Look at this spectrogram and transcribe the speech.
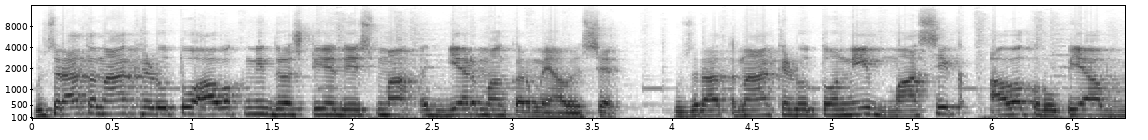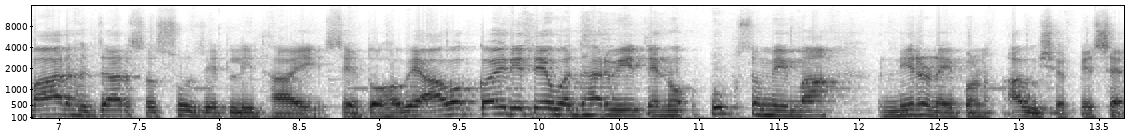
ગુજરાતના ખેડૂતો આવકની દ્રષ્ટિએ દેશમાં અગિયારમાં ક્રમે આવે છે. ગુજરાતના ખેડૂતોની માસિક આવક રૂપિયા બાર હજાર છસો જેટલી થાય છે. તો હવે આવક કઈ રીતે વધારવી તેનો ટૂંક સમયમાં નિર્ણય પણ આવી શકે છે.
